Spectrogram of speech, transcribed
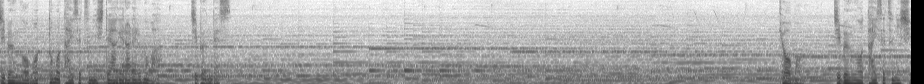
自分を最も大切にしてあげられるのは自分です。今日も自分を大切にし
